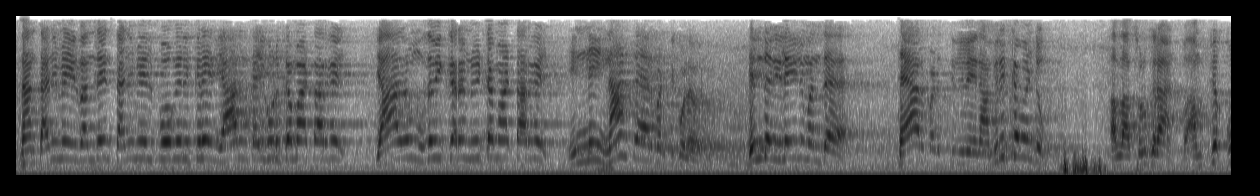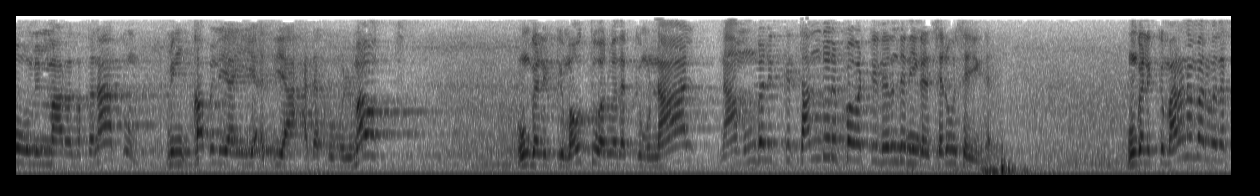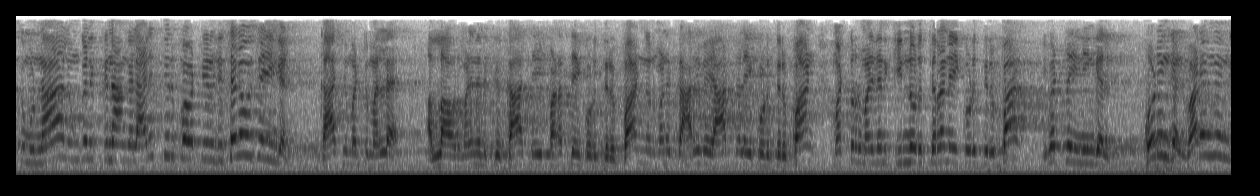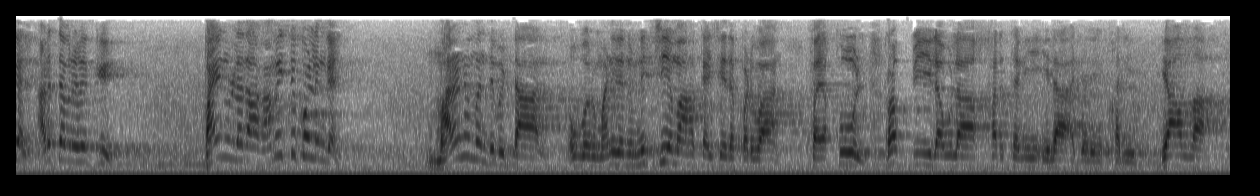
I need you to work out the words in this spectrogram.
நான் தனிமையில் வந்தேன் தனிமையில் போக இருக்கிறேன் யாரும் கை கொடுக்க மாட்டார்கள். யாரும் உதவிக்கரம் நீட்ட மாட்டார்கள். என்னை நான் தயார்படுத்திக் கொள்ள வேண்டும். எந்த நிலையிலும் அந்த தயார்படுத்தலிலே நாம் இருக்க வேண்டும். அல்லாஹ் சொல்கிறான் உங்களுக்கு மௌத்து வருவதற்கு முன்னால் நாம் உங்களுக்கு தந்திருப்பவற்றில் இருந்து நீங்கள் செலவு செய்யுங்கள். உங்களுக்கு மரணம் வருவதற்கு முன்னால் உங்களுக்கு நாங்கள் அளித்திருப்பவற்றிலிருந்து செலவு செய்யுங்கள். காசு மட்டுமல்ல அல்லா ஒரு மனிதனுக்கு காசை பணத்தை கொடுத்திருப்பான் இன்னொரு மனிதனுக்கு அறிவை ஆற்றலை கொடுத்திருப்பான் மற்றொரு மனிதனுக்கு இன்னொரு திறனை கொடுத்திருப்பான். இவற்றை நீங்கள் கொடுங்கள் வழங்குங்கள். அடுத்தவர்களுக்கு பயனுள்ளதாக அமைத்துக் கொள்ளுங்கள். மரணம் வந்துவிட்டால் ஒவ்வொரு மனிதனும் நிச்சயமாக கை செய்தப்படுவான்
